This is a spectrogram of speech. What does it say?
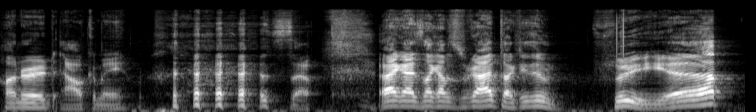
100 alchemy. so, all right, guys, like, subscribe. Talk to you soon. See yep.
